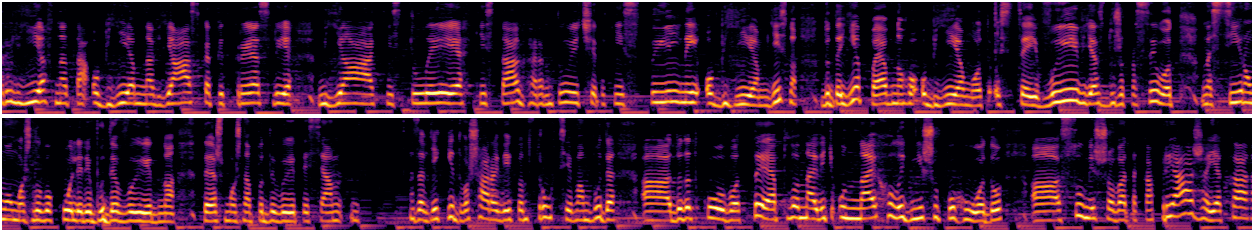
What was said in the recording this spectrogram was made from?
рельєфна та об'ємна в'язка підкреслює м'якість, легкість, так гарантуючи такий стильний об'єм. Дійсно додає певного об'єму. От ось цей вив'яз дуже красиво. От на сірому, можливо, кольорі буде видно. Теж можна подивитися. Завдяки двошаровій конструкції вам буде а, додатково тепло навіть у найхолоднішу погоду. А, сумішова така пряжа, яка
